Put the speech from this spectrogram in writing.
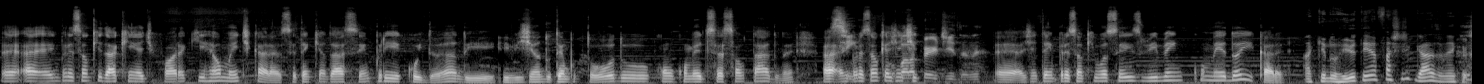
É, é a impressão que dá quem é de fora é que realmente, cara, você tem que andar sempre cuidando e, e vigiando o tempo todo com, com medo de ser assaltado, né? A, a Sim, impressão que a gente. perdida, né? É, a gente tem a impressão que vocês vivem com medo aí, cara. Aqui no Rio tem a faixa de Gaza, né? cara?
